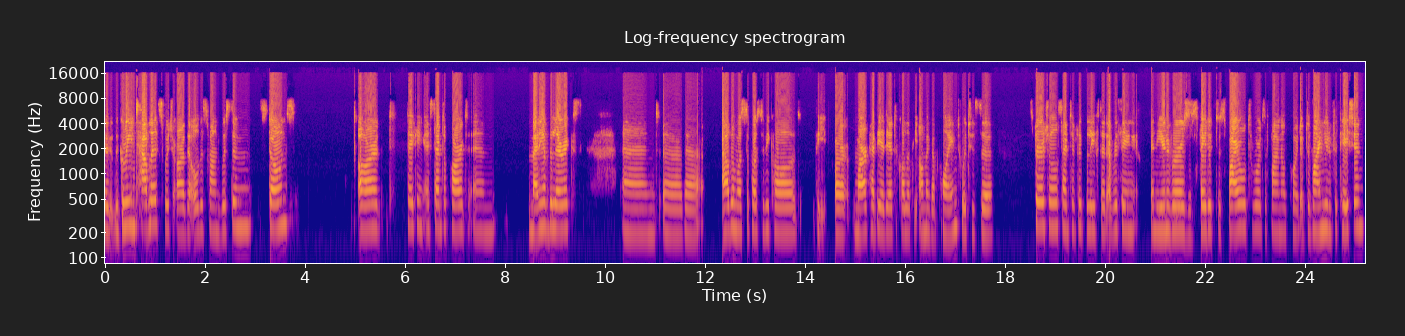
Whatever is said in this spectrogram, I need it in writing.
the, the green tablets, which are the oldest found wisdom stones, are taking a central part in many of the lyrics. And uh, the album was supposed to be called the, or Mark had the idea to call it the Omega Point, which is the spiritual scientific belief that everything in the universe is fated to spiral towards a final point of divine unification.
